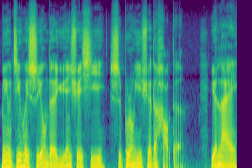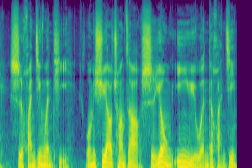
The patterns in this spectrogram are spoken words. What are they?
没有机会使用的语言学习是不容易学得好的。原来是环境问题，我们需要创造使用英语文的环境。”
